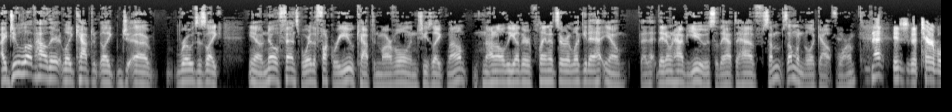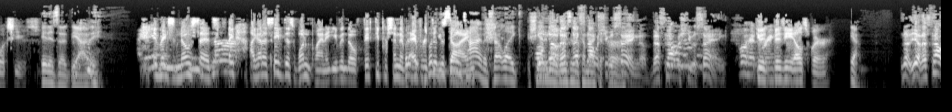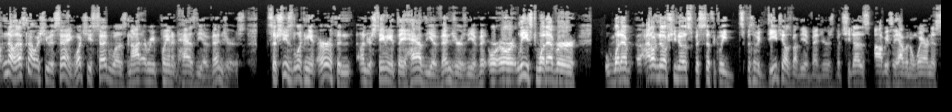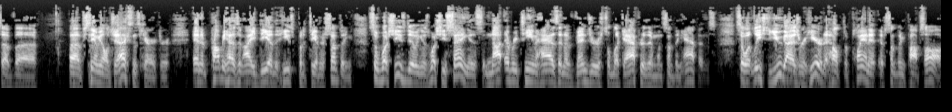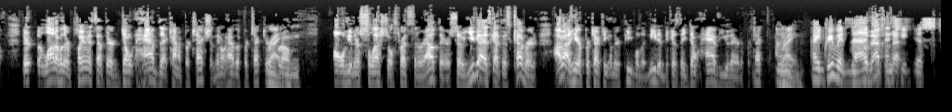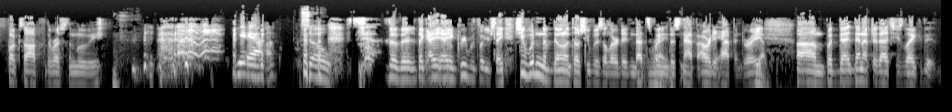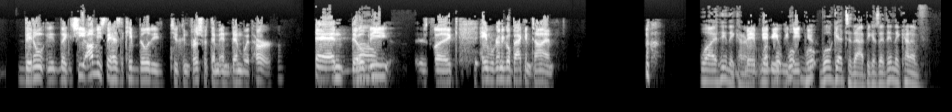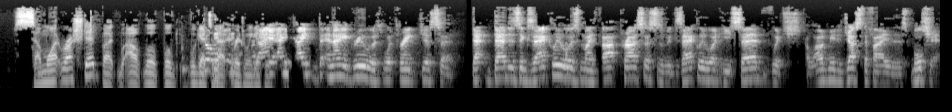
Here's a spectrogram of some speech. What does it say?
I do love how they're like Captain, like uh, Rhodes is like, you know, no offense, but where the fuck were you, Captain Marvel? And she's like, well, not all the other planets are lucky to, ha- you know, that they don't have you, so they have to have some someone to look out for them. That is a terrible excuse. It is a yeah. It makes no sense. Like, I gotta save this one planet, even though fifty percent of but, everything but at the is same dying. time, it's not like she Well, had no, no that's, reason to that's not what to she was saying, though. That's not what she was saying. Go ahead, She was Frank. busy elsewhere. No, yeah, that's not. No, that's not what she was saying. What she said was not every planet has the Avengers. So she's looking at Earth and understanding that they have the Avengers, the event, or, or at least whatever, whatever. I don't know if she knows specifically specific details about the Avengers, but she does obviously have an awareness of uh, of Samuel Jackson's character, and it probably has an idea that he's put together something. So what she's doing is what she's saying is not every team has an Avengers to look after them when something happens. So at least you guys are here to help the planet if something pops off. There, a lot of other planets out there don't have that kind of protection. They don't have the protector Right. from all the other celestial threats that are out there. So you guys got this covered. I'm out here protecting other people that need it because they don't have you there to protect them. I mean, Right. I agree with that, So that's then what that- she just fucks off for the rest of the movie. Yeah. So so there's like I, I agree with what you're saying. She wouldn't have known until she was alerted, and that's when the snap already happened, right? Yeah. Um, but that, then after that, she's like, they don't like. She obviously has the capability to converse with them, and them with her, and nobody is like, "Hey, we're gonna go back in time." Well, I think they kind of Maybe- maybe we'll, we we'll, need we'll, to. we'll get to that because I think they kind of somewhat rushed it, but I'll, we'll we'll we'll get to that bridge when we get to I, it. I, I, and I agree with what Frank just said. That that is exactly was my thought process of exactly what he said, which allowed me to justify this bullshit.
